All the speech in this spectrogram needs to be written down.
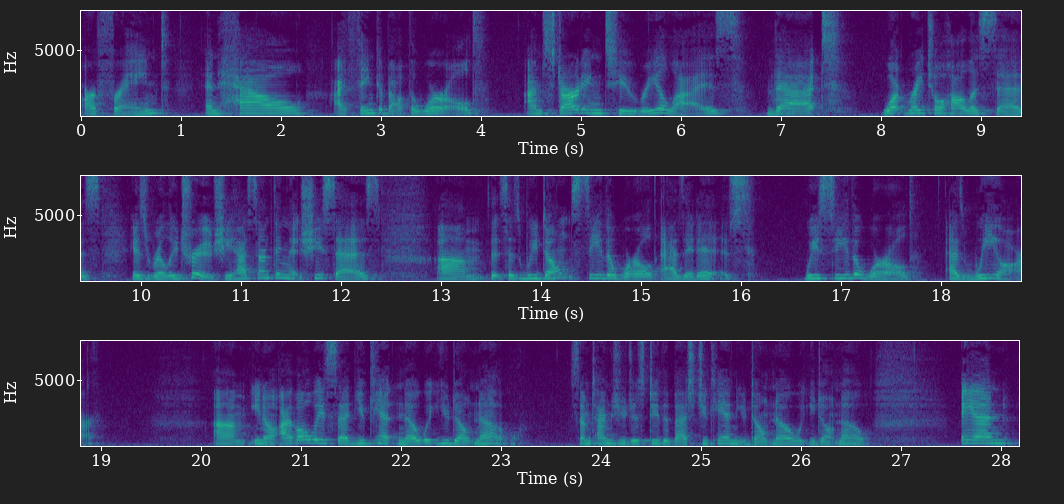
are framed and how I think about the world, I'm starting to realize that what Rachel Hollis says is really true. She has something that she says um, that says, We don't see the world as it is, we see the world as we are. Um, you know, I've always said you can't know what you don't know. Sometimes you just do the best you can. You don't know what you don't know. And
